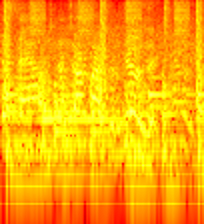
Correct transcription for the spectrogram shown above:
Let's talk about the music.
